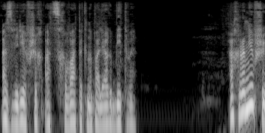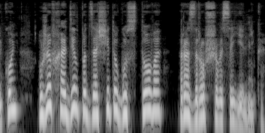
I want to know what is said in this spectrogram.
озверевших от схваток на полях битвы. Охромевший конь уже входил под защиту густого, разросшегося ельника.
